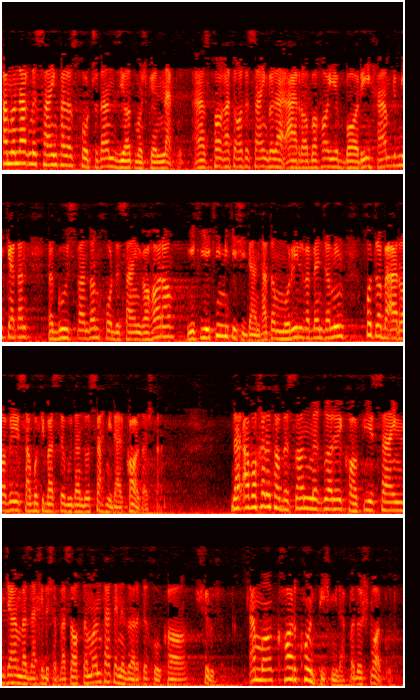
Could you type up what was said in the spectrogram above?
حمل و نقل سنگ پس از خرد شدن زیاد مشکل نبود. از قطعات سنگ را در عرابه های باری حمل می‌کردند و گوسفندان خورد سنگه ها را یکی یکی میکشیدند. حتی موریل و بنجامین خود را به عرابه سبکی بسته بودند و سهمی در کار داشتند. در اواخر تابستان مقدار کافی سنگ جمع و ذخیره شد و ساختمان تحت نظارت خوکا شروع شد. اما کار کند پیش می‌رفت و دشوار بود.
